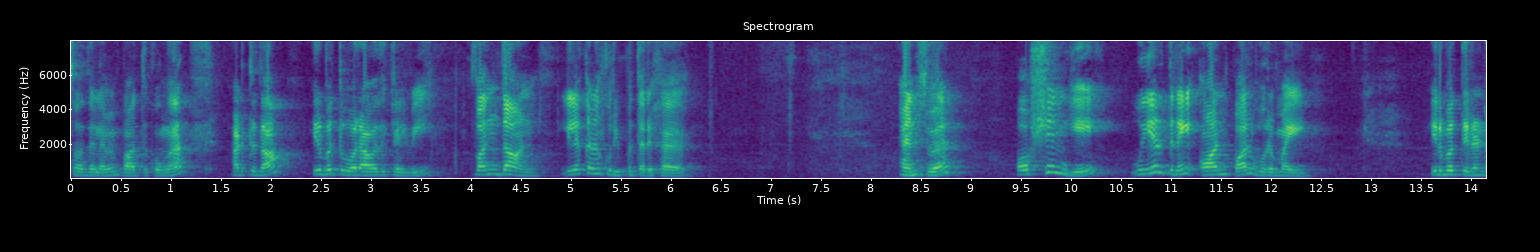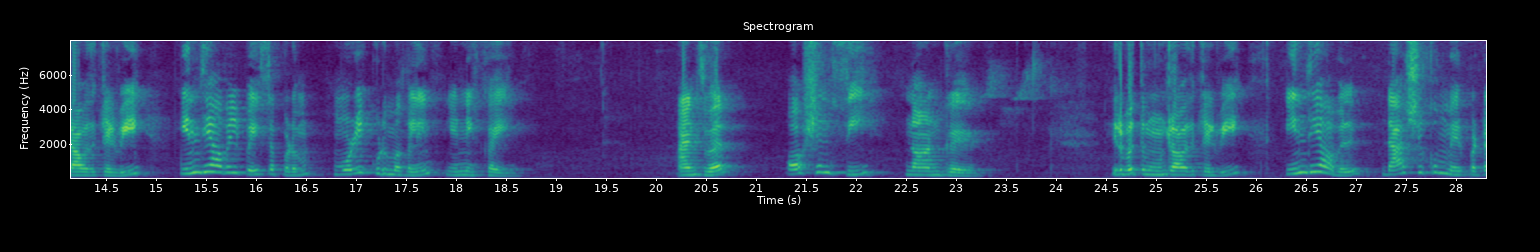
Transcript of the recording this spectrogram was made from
ஸோ அதெல்லாமே பார்த்துக்கோங்க அடுத்ததாக இருபத்தி ஓராவது கேள்வி. வந்தான் இலக்கண குறிப்பு தருக. ஆன்சர் ஆப்ஷன் ஏ உயர்திணை ஆண்பால் உரிமை. இருபத்தி இரண்டாவது கேள்வி இந்தியாவில் பேசப்படும் மொழி குடும்பங்களின் எண்ணிக்கை. ஆன்சர் ஆப்ஷன் சி நான்கு. இருபத்தி மூன்றாவது கேள்வி. இந்தியாவில் டேஷுக்கும் மேற்பட்ட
